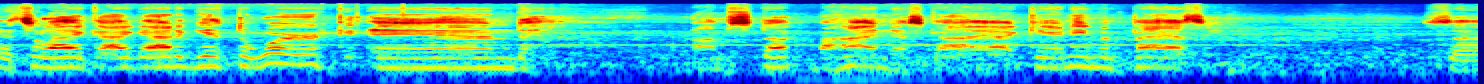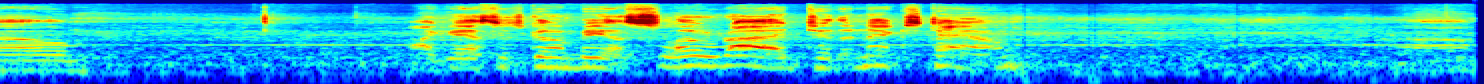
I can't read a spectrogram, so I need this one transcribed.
it's like I got to get to work and I'm stuck behind this guy. I can't even pass him. So I guess it's going to be a slow ride to the next town. Um,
